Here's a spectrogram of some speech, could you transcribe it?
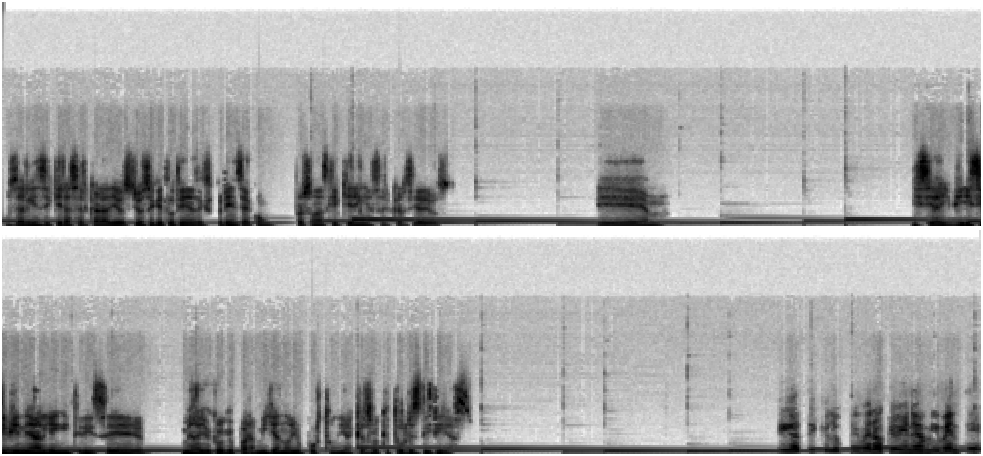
o si alguien se quiere acercar a Dios, yo sé que tú tienes experiencia con personas que quieren acercarse a Dios. Em, y, si y si viene alguien y te dice, mira, yo creo que para mí ya no hay oportunidad, ¿qué es lo que tú les dirías? Fíjate que lo primero que viene a mi mente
